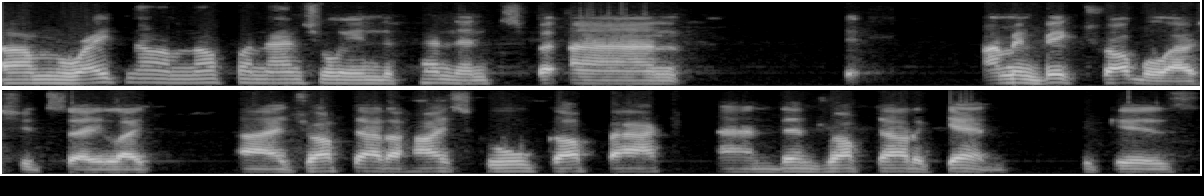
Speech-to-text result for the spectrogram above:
Um, right now I'm not financially independent, but and I'm in big trouble, I should say. Like, I dropped out of high school, got back, and then dropped out again because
